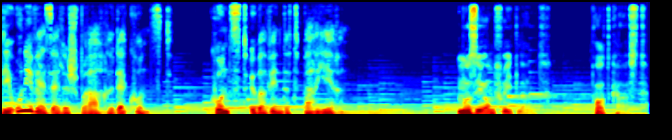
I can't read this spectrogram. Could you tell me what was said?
Die universelle Sprache der Kunst. Kunst überwindet Barrieren. Museum Friedland Podcast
